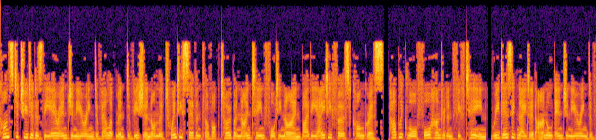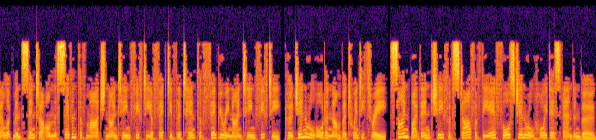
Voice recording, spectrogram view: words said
Constituted as the Air Engineering Development Division on 27 October 1949 by the 81st Congress, Public Law 415, redesignated Arnold Engineering Development Center on 7 March 1950 effective 10 February 1950, per General Order No. 23, signed by then Chief of Staff of the Air Force General Hoyt S. Vandenberg.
